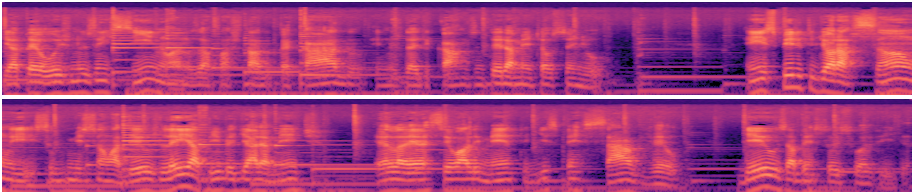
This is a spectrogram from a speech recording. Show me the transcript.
que até hoje nos ensinam a nos afastar do pecado e nos dedicarmos inteiramente ao Senhor. Em espírito de oração e submissão a Deus, leia a Bíblia diariamente. Ela é seu alimento indispensável. Deus abençoe sua vida.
